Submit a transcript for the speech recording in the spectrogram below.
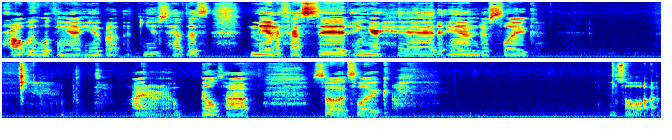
probably looking at you, but you just have this manifested in your head and just like, I don't know, built up. So it's like, it's a lot.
